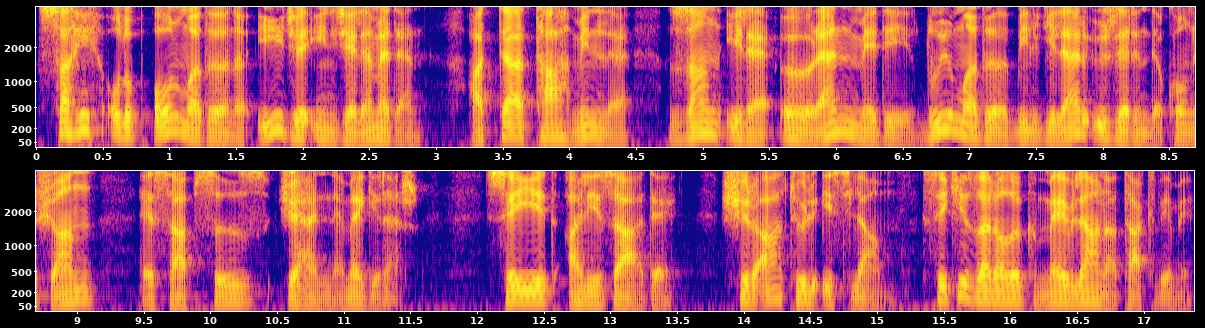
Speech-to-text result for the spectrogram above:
Sahih olup olmadığını iyice incelemeden, hatta tahminle, zan ile öğrenmediği, duymadığı bilgiler üzerinde konuşan, hesapsız cehenneme girer. Seyyid Alizade, Şiratül İslam, 8 Aralık Mevlana takvimi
